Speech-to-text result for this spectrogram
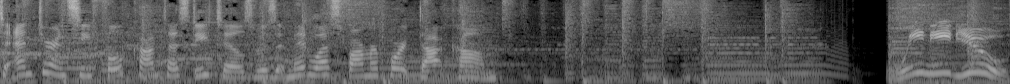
To enter and see full contest details, visit MidwestFarmReport.com. We need you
